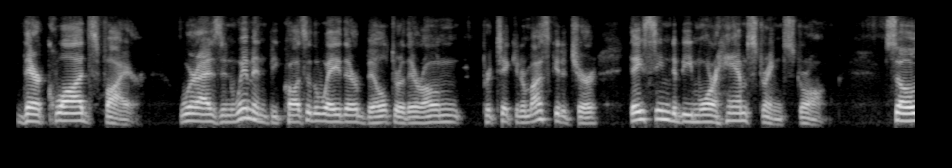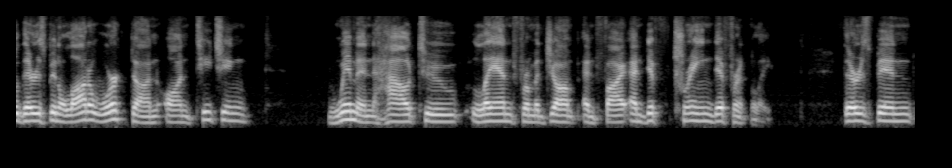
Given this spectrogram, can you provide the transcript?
their quads fire. Whereas in women, because of the way they're built or their own particular musculature, they seem to be more hamstring strong. So there's been a lot of work done on teaching women how to land from a jump and fire and train differently. There's been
